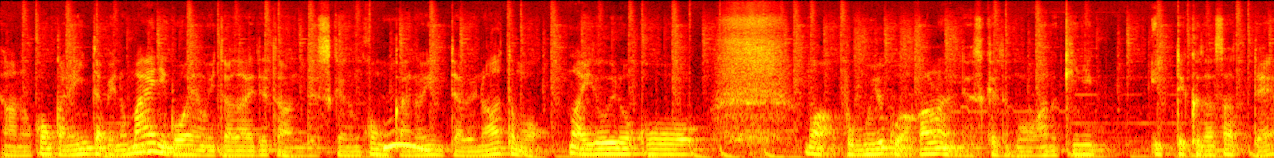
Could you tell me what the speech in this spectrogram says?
あの今回のインタビューの前にご縁をいただいてたんですけども今回のインタビューの後も、まあいろいろこうまあ僕もよくわからないんですけどもあの気に入ってくださって、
